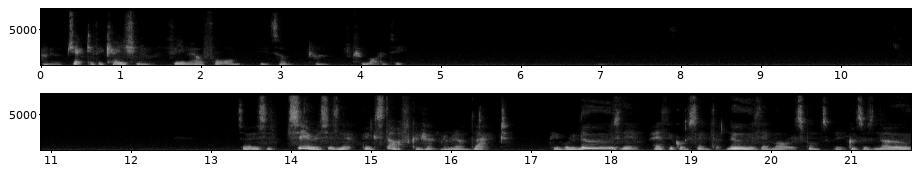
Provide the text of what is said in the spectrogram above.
kind of objectification of female form in some kind of commodity. So this is serious, isn't it? Big stuff can happen around that. People lose their ethical center, lose their moral responsibility because there's no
